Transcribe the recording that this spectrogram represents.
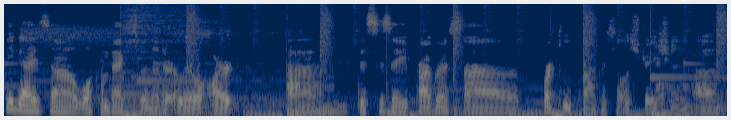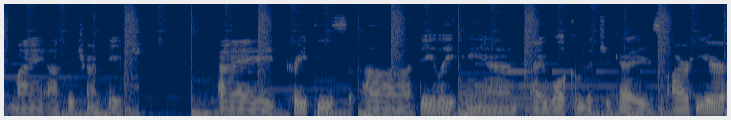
Hey guys, uh, welcome back to another Alero Art. Um, this is a progress, uh, working progress illustration on my uh, Patreon page. I create these uh, daily and I welcome that you guys are here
